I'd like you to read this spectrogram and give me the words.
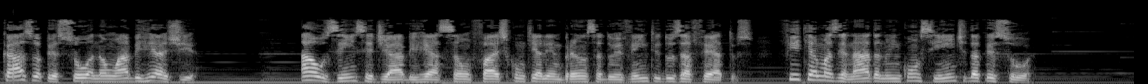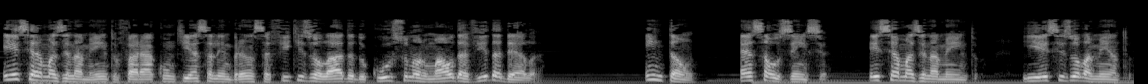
caso a pessoa não abre reagir? A ausência de ab-reação faz com que a lembrança do evento e dos afetos fique armazenada no inconsciente da pessoa. Esse armazenamento fará com que essa lembrança fique isolada do curso normal da vida dela. Então, essa ausência, esse armazenamento e esse isolamento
